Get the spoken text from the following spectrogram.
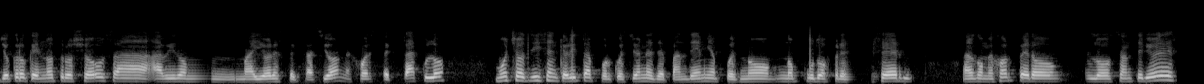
Yo creo que en otros shows ha, ha habido mayor expectación, mejor espectáculo Muchos dicen que ahorita por cuestiones de pandemia pues no, no pudo ofrecer algo mejor, pero los anteriores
